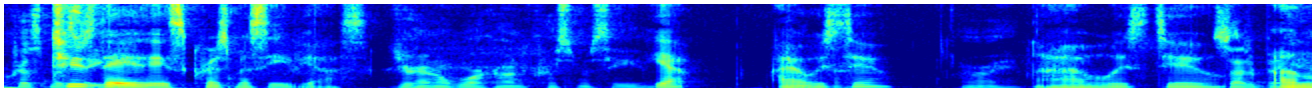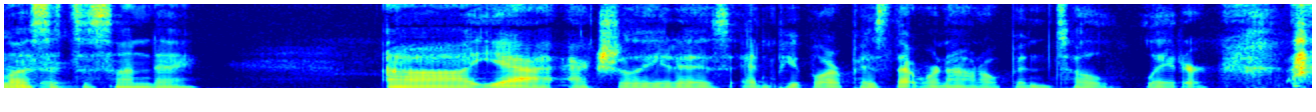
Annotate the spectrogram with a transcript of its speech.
Christmas Tuesday is Christmas Eve, yes. You're gonna work on Christmas Eve. Yep. I always do. All right. I always do. that a big Unless it's a Sunday. Uh yeah, actually it is. And people are pissed that we're not open till later.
